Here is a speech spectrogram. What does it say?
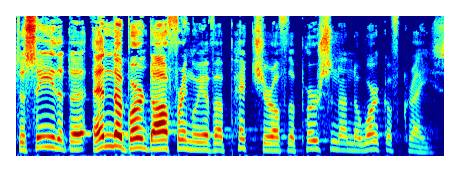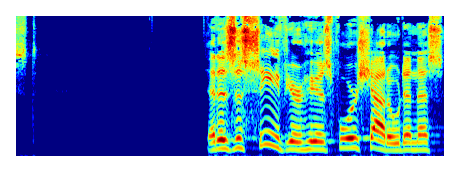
to see that the, in the burnt offering we have a picture of the person and the work of Christ. It is the Savior who is foreshadowed in this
